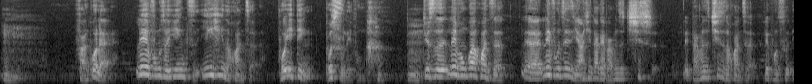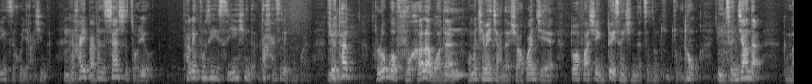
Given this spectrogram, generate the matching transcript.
嗯。反过来，类风湿因子阴性的患者不一定不是类风湿。嗯。就是类风关患者，呃，类风湿因子阳性大概百分之七十。百分之七十的患者类风湿因子会阳性的，可还有百分之三十左右，他类风湿因子是阴性的，他还是类风关。就是他如果符合了我的我们前面讲的小关节多发性对称性的这种肿痛有沉僵的，那么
